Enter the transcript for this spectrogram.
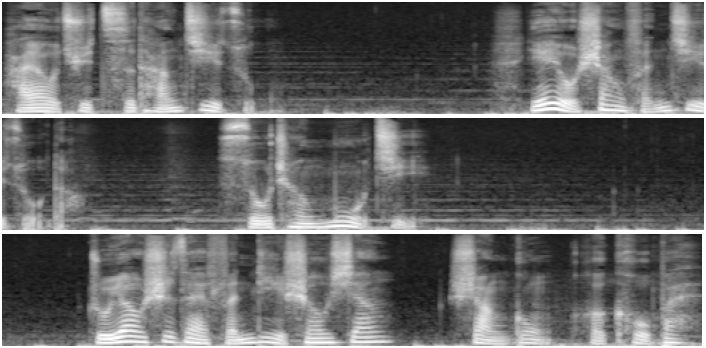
还要去祠堂祭祖。也有上坟祭祖的，俗称墓祭，主要是在坟地烧香、上供和叩拜。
